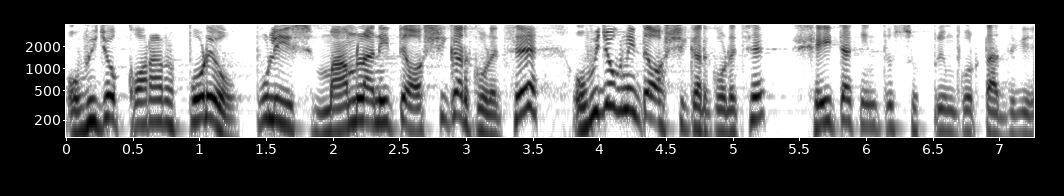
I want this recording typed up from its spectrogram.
অভিযোগ করার পরেও পুলিশ মামলা নিতে অস্বীকার করেছে, অভিযোগ নিতে অস্বীকার করেছে, সেইটা কিন্তু সুপ্রিম কোর্ট আজকে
